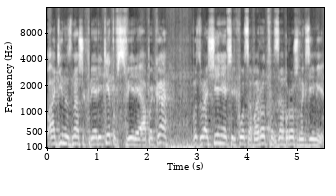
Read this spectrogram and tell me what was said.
Один из наших приоритетов в сфере АПК – возвращение в сельхозоборот заброшенных земель.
